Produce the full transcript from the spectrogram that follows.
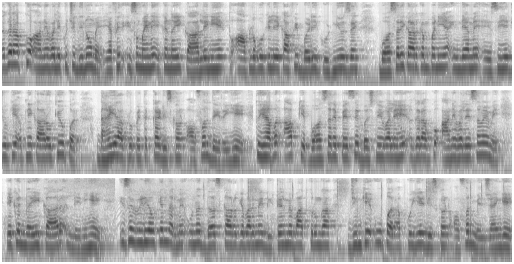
अगर आपको आने वाले कुछ दिनों में या फिर इस महीने एक नई कार लेनी है तो आप लोगों के लिए काफ़ी बड़ी गुड न्यूज़ है। बहुत सारी कार कंपनियाँ इंडिया में ऐसी है जो कि अपनी कारों के ऊपर ढाई लाख रुपए तक का डिस्काउंट ऑफ़र दे रही है। तो यहाँ पर आपके बहुत सारे पैसे बचने वाले हैं अगर आपको आने वाले समय में एक नई कार लेनी है। इस वीडियो के अंदर मैं उन दस कारों के बारे में डिटेल में बात करूँगा, जिनके ऊपर आपको ये डिस्काउंट ऑफ़र मिल जाएँगे।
